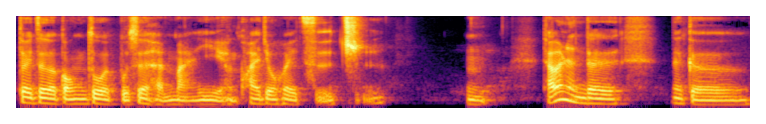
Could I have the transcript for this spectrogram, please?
对这个工作不是很满意，很快就会辞职。嗯，台湾人的那个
